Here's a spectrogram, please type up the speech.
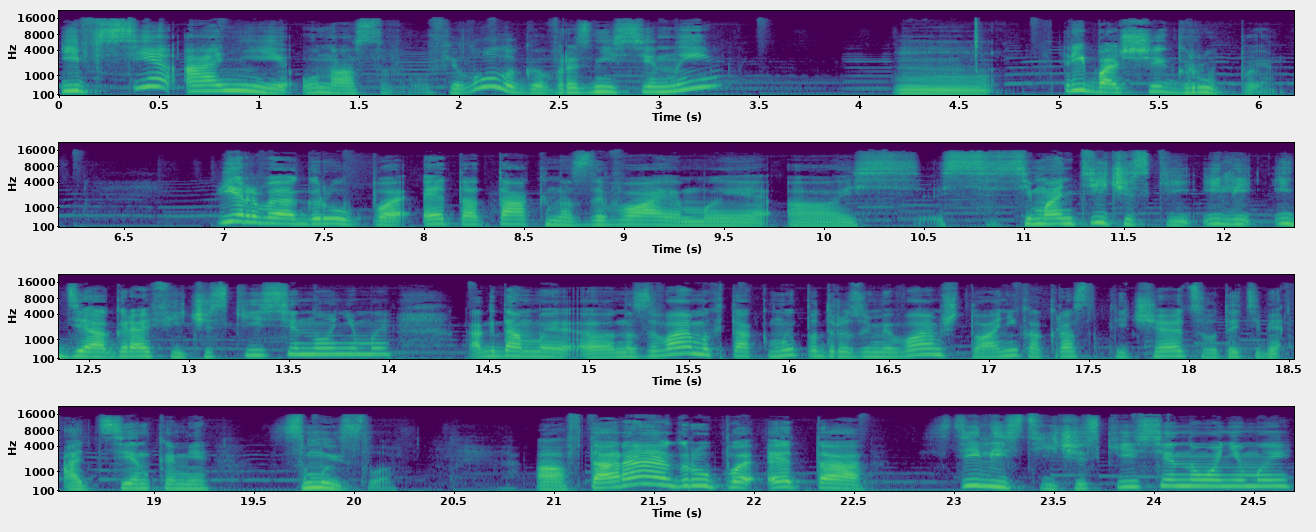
И все они у нас, у филологов, разнесены в три большие группы. Первая группа – это так называемые э, семантические или идеографические синонимы. Когда мы э, называем их так, мы подразумеваем, что они как раз отличаются вот этими оттенками смыслов. А вторая группа – это стилистические синонимы.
